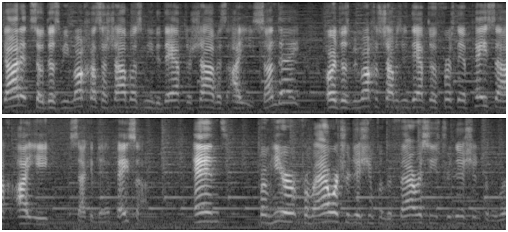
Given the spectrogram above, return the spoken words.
Got it? So does Mimarchas HaShabbos mean the day after Shabbos, i.e., Sunday? Or does Mimarchas Shabbos mean the day after the first day of Pesach, i.e., the second day of Pesach? And from here, from our tradition, from the Pharisees' tradition, from the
